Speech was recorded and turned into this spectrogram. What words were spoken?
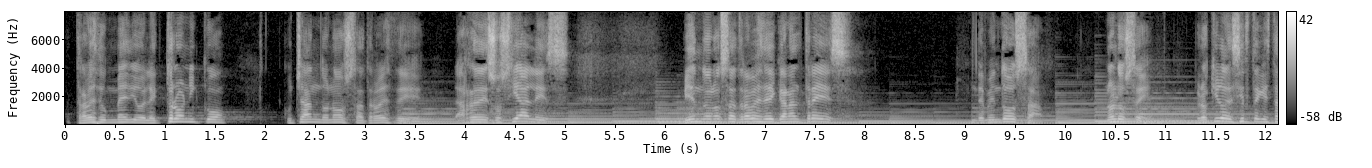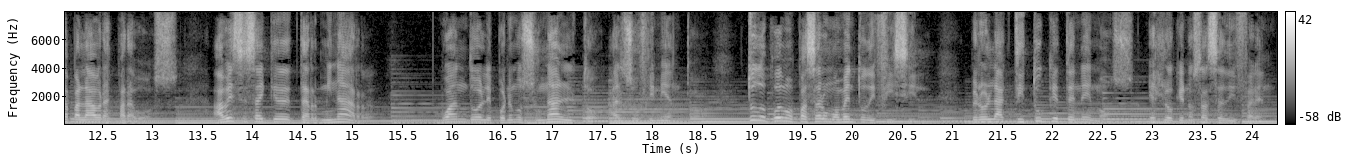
a través de un medio electrónico, escuchándonos a través de las redes sociales, viéndonos a través de Canal 3 de Mendoza. No lo sé, pero quiero decirte que esta palabra es para vos. A veces hay que determinar cuándo le ponemos un alto al sufrimiento. Todos podemos pasar un momento difícil, pero la actitud que tenemos es lo que nos hace diferente.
